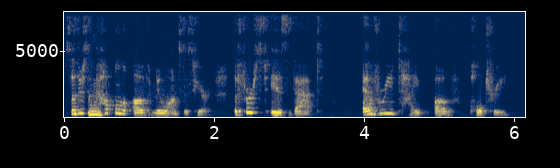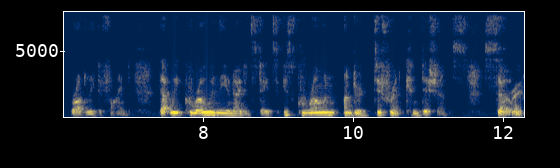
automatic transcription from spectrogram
So there's a Mm. couple of nuances here. The first is that every type of poultry broadly defined, that we grow in the United States is grown under different conditions. So Right.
